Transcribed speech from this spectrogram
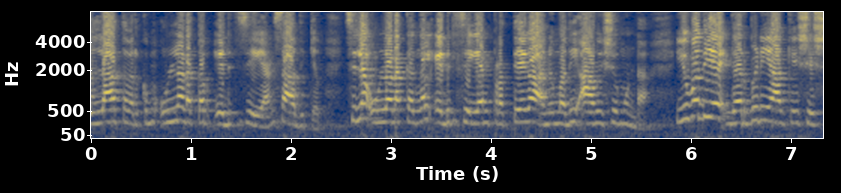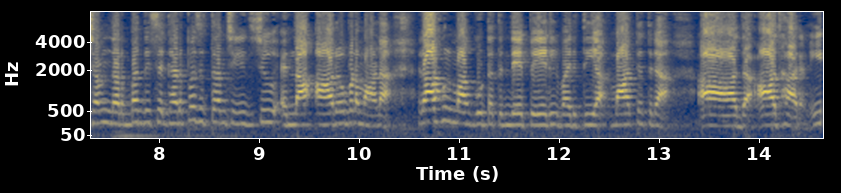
അല്ലാത്തവർക്കും ഉള്ളടക്കം എഡിറ്റ് ചെയ്യാൻ സാധിക്കും. ചില ഉള്ളടക്കങ്ങൾ എഡിറ്റ് ചെയ്യാൻ പ്രത്യേക അനുമതി ആവശ്യമുണ്ട്. യുവതിയെ ഗർഭിണിയാക്കിയ ശേഷം നിർബന്ധിച്ച് ഗർഭചിത്രം ചെയ്യിച്ചു എന്ന ആരോപണമാണ് രാഹുൽ മാങ്കൂട്ടത്തിന്റെ പേരിൽ വരുത്തിയ മാറ്റത്തിന് ആധാരം. ഈ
